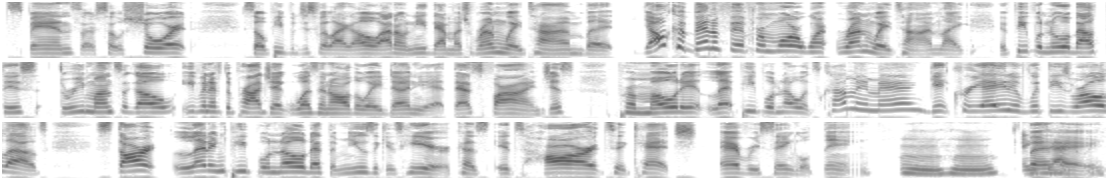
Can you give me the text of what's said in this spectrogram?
spans are so short, so people just feel like, oh, I don't need that much runway time. But y'all could benefit from more w- runway time. Like, if people knew about this three months ago, even if the project wasn't all the way done yet, that's fine. Just promote it. Let people know it's coming, man. Get creative with these rollouts. Start letting people know that the music is here because it's hard to catch every single thing. Mm-hmm. Exactly. But hey,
